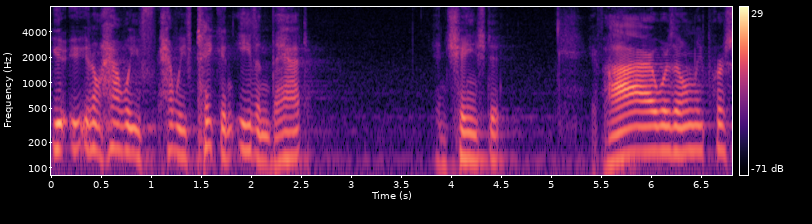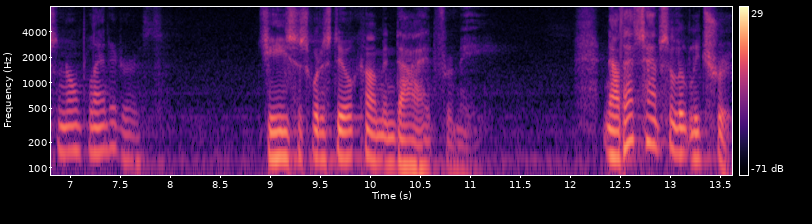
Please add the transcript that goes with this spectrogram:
you, you know how, we've, how we've taken even that and changed it? If I were the only person on planet Earth, Jesus would have still come and died for me. Now, that's absolutely true.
